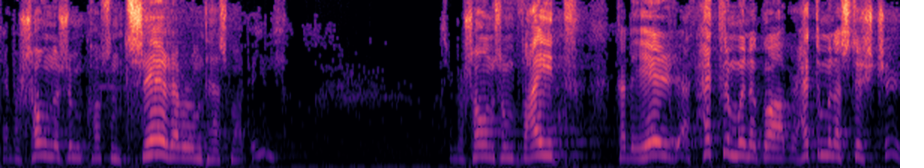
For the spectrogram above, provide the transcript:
Det er personer som konsentrerer om det som er vil. Det er personer som veit hva det er, at hette er mine gaver, hette er mine styrker,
